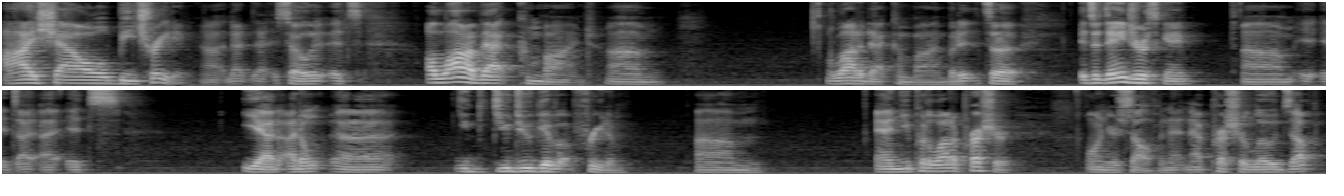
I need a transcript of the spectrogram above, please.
I shall be trading. Uh, that, that, so it's a lot of that combined. Um, a lot of that combined. But it's a it's a dangerous game. Um, it, it's I, it's yeah. I don't. Uh, you you do give up freedom, um, and you put a lot of pressure on yourself, and that, and that pressure loads up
